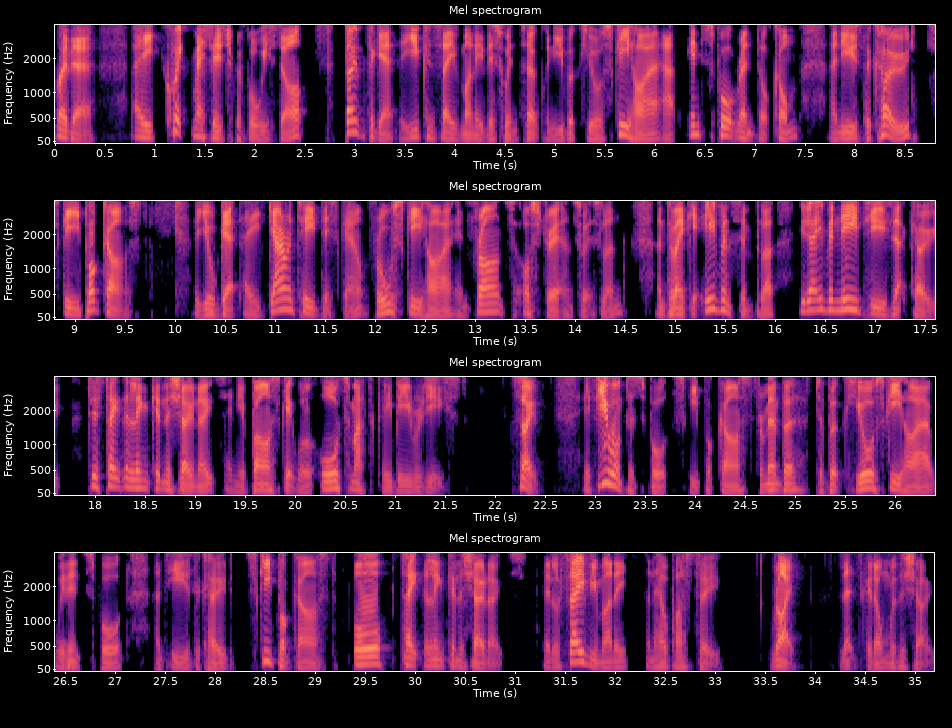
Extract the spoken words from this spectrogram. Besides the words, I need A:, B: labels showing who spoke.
A: Right there. A quick message before we start. Don't forget that you can save money this winter when you book your ski hire at intersportrent.com and use the code SKI PODCAST. You'll get a guaranteed discount for all ski hire in France, Austria, and Switzerland. And to make it even simpler, you don't even need to use that code. Just take the link in the show notes and your basket will automatically be reduced. So, if you want to support the Ski Podcast, remember to book your ski hire with Intersport and to use the code Ski Podcast or take the link in the show notes. It'll save you money and help us too. Right, let's get on with the show.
